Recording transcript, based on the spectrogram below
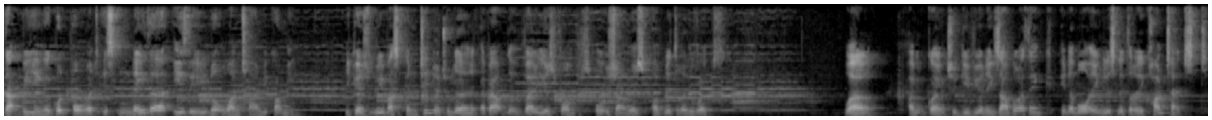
that being a good poet is neither easy nor one time becoming, because we must continue to learn about the various forms or genres of literary works. Well, I'm going to give you an example, I think, in a more English literary context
